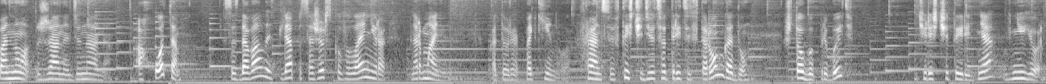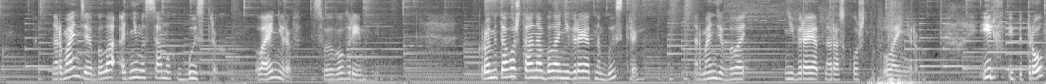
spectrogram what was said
Пано Жана Дюнана «Охота» создавалось для пассажирского лайнера «Нормандия», которая покинула Францию в 1932 году, чтобы прибыть через 4 дня в Нью-Йорк. Нормандия была одним из самых быстрых лайнеров своего времени. Кроме того, что она была невероятно быстрой, Нормандия была невероятно роскошным лайнером. Ильф и Петров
